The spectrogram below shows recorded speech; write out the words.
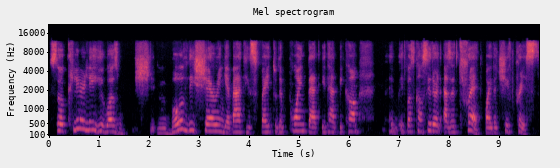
So clearly he was boldly sharing about his faith to the point that it had become it was considered as a threat by the chief priest.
